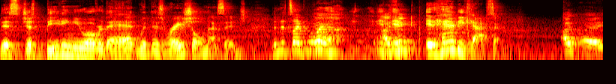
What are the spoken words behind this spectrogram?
this just beating you over the head with this racial message then it's like, Well, well, it, I it- think- it handicaps him. I, I,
